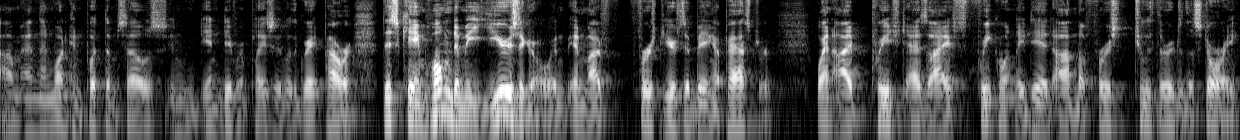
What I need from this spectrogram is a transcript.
Um, and then one can put themselves in, in different places with great power. This came home to me years ago in, in my first years of being a pastor when I preached, as I frequently did, on the first two thirds of the story,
